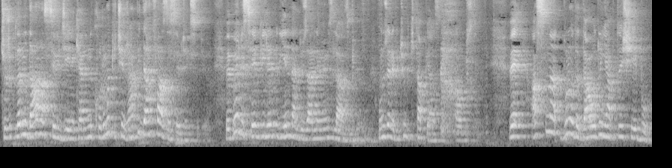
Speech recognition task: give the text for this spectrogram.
Çocuklarını daha az seveceğini, kendini korumak için Rabbi daha fazla seveceksin diyor. Ve böyle sevgileri yeniden düzenlememiz lazım diyor. Onun üzerine bütün bir kitap yazdı Augustin. Ve aslında burada Davud'un yaptığı şey bu.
